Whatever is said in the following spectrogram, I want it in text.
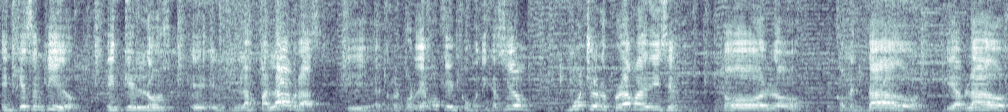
¿En qué sentido? En que los, eh, las palabras, y recordemos que en comunicación muchos de los programas dicen todo lo comentado y hablado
